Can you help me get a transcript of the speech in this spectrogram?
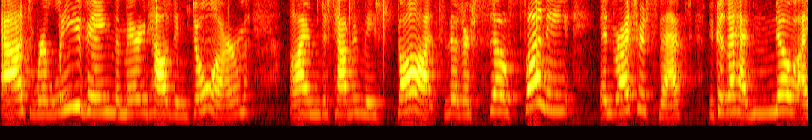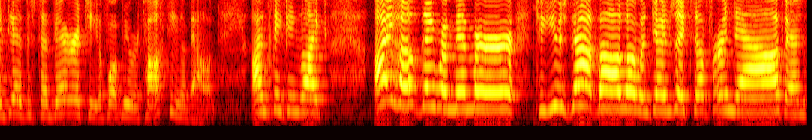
as we're leaving the married housing dorm, I'm just having these thoughts that are so funny in retrospect because I had no idea the severity of what we were talking about. I'm thinking, like, I hope they remember to use that bottle when James wakes up for a nap. And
